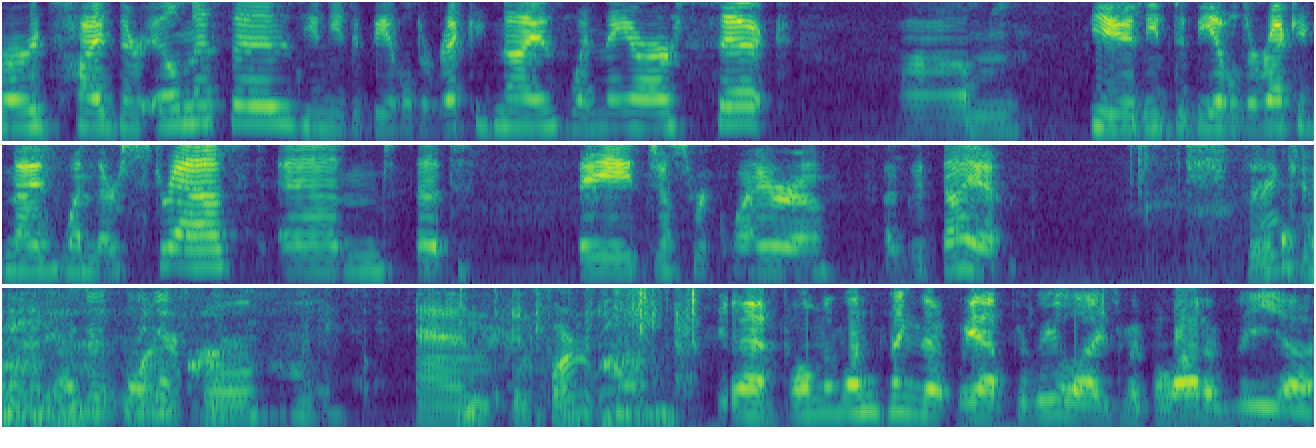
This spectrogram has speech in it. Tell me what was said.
birds hide their illnesses. You need to be able to recognize when they are sick. Um, you need to be able to recognize when they're stressed, and that they just require a, a good diet. Thank you. That I guess- I is guess- wonderful and informative. Yeah, well, the one thing that we have to realize with a lot of the uh,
